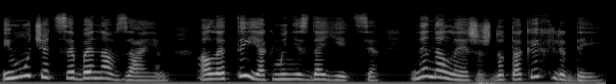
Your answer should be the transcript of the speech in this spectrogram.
і мучать себе навзаєм, але ти, як мені здається, не належиш до таких людей.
